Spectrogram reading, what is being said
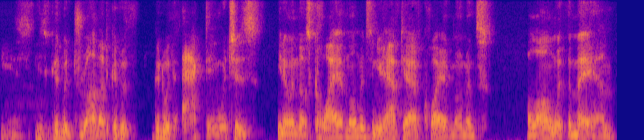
he's he's good with drama, good with good with acting, which is you know in those quiet moments, and you have to have quiet moments along with the mayhem.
